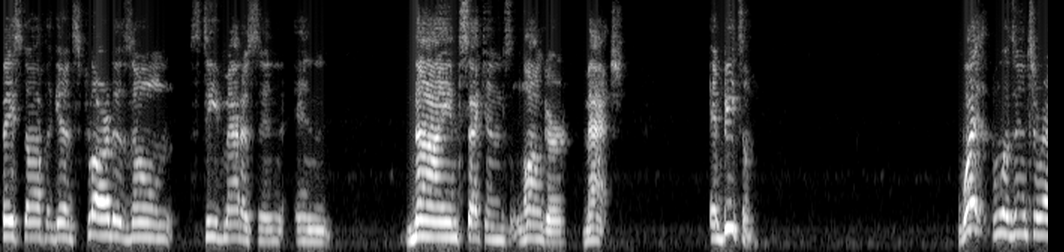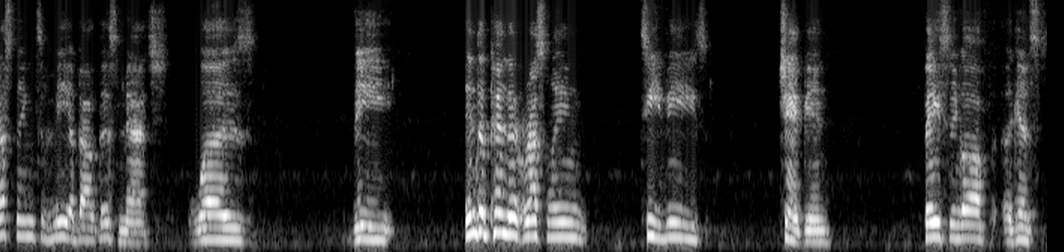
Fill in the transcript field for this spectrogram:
faced off against Florida's own Steve Madison in nine seconds longer match and beats him. What was interesting to me about this match was the independent wrestling TV's champion facing off against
